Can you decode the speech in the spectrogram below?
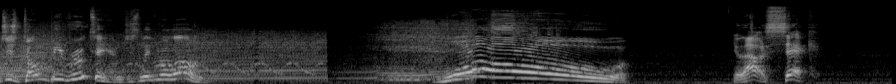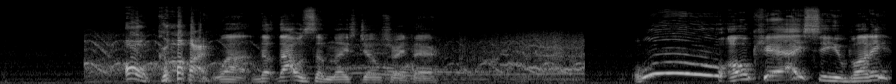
just don't be rude to him. Just leave him alone. Whoa! Yo, that was sick. Oh God! Wow, th- that was some nice jumps right there. Ooh, okay, I see you, buddy.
